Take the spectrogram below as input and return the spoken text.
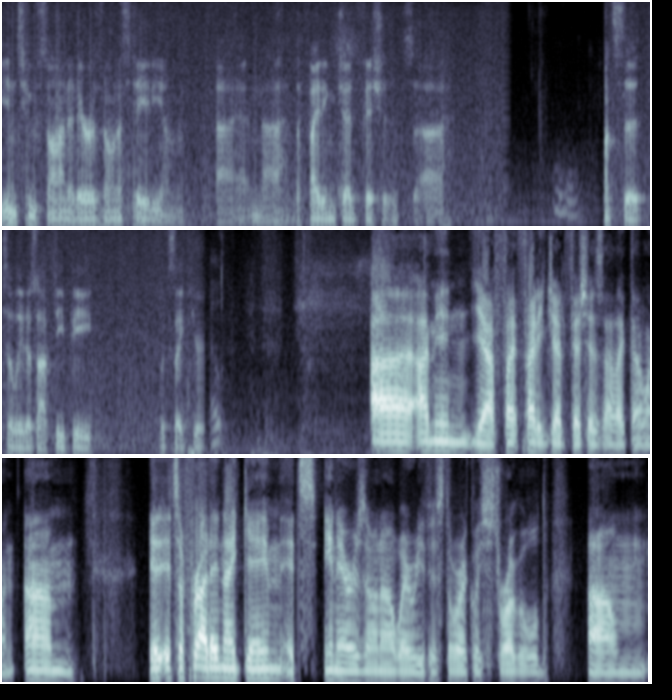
in Tucson at Arizona Stadium, uh, and uh, the Fighting Jedfishes uh, wants to, to lead us off. DP, looks like you're. Uh, I mean, yeah, fight, fighting Jedfishes. I like that one. Um, it, it's a Friday night game. It's in Arizona where we've historically struggled. Um,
